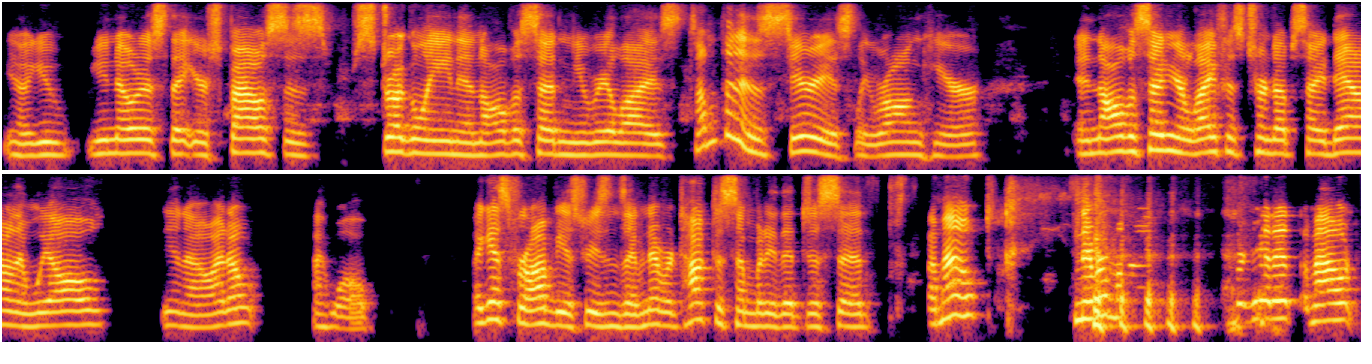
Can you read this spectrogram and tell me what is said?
you know, you you notice that your spouse is struggling, and all of a sudden you realize something is seriously wrong here. And all of a sudden your life is turned upside down and we all you know i don't i well i guess for obvious reasons i've never talked to somebody that just said i'm out. Never mind. Forget it. I'm out.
